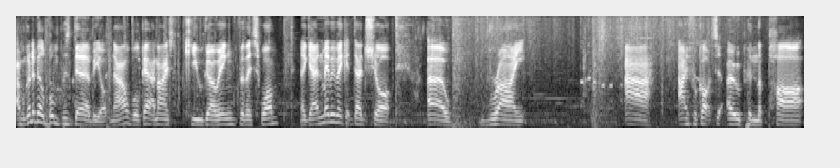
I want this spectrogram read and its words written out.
I'm gonna build Bumpers Derby up now. We'll get a nice queue going for this one. Again, maybe make it dead short. Oh, right. Ah, I forgot to open the park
